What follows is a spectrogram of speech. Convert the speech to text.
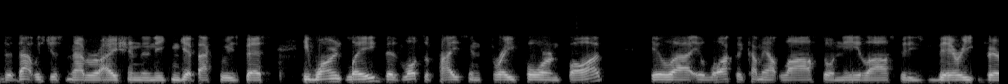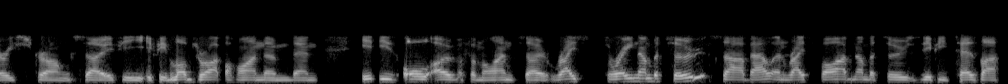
that that was just an aberration and he can get back to his best. He won't lead. There's lots of pace in three, four, and five. He'll uh, he'll likely come out last or near last, but he's very, very strong. So if he if he lobs right behind them, then it is all over for mine. So race three, number two, Sarbal, and race five, number two, Zippy Tesla.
